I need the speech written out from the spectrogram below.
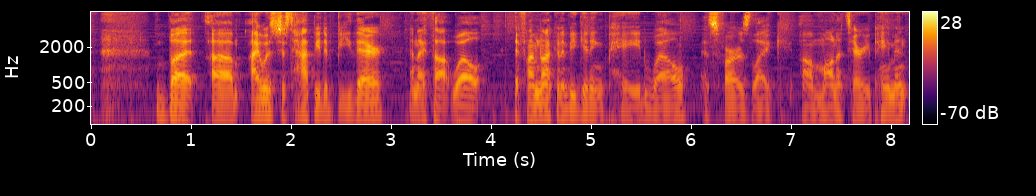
but um, I was just happy to be there, and I thought, well, if I'm not going to be getting paid well as far as like um, monetary payment,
